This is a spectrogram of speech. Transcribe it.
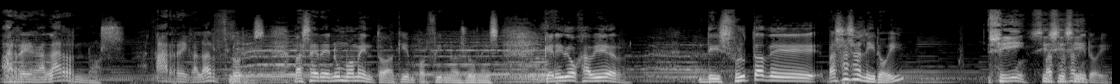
a regalarnos, a regalar flores. Va a ser en un momento aquí en Por fin no es lunes. Querido Javier, disfruta de... ¿Vas a salir hoy? Sí, sí, ¿Vas sí. a salir hoy?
